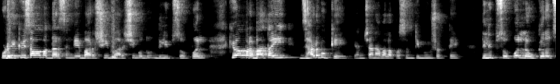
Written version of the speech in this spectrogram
पुढे एकविसावा मतदारसंघ आहे बार्शी. बार्शीमधून दिलीप सोपल किंवा प्रभाताई झाडबुके यांच्या नावाला पसंती मिळू शकते. दिलीप सोपल लवकरच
